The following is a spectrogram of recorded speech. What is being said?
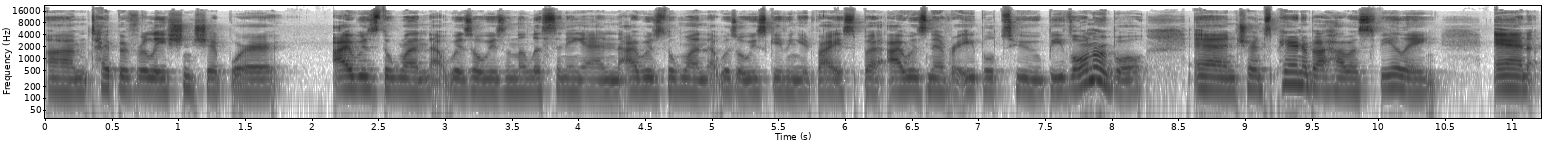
um, type of relationship where I was the one that was always on the listening end. I was the one that was always giving advice, but I was never able to be vulnerable and transparent about how I was feeling. And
